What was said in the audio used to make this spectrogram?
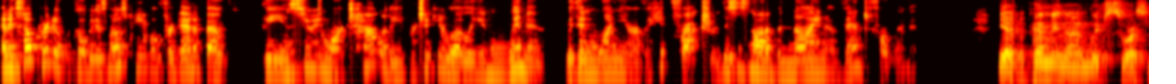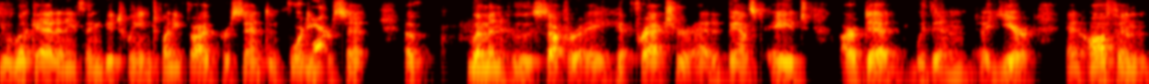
And it's so critical because most people forget about the ensuing mortality, particularly in women within one year of a hip fracture. This is not a benign event for women. Yeah, depending on which source you look at, anything between 25% and 40% yeah. of women who suffer a hip fracture at advanced age are dead within a year. And often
